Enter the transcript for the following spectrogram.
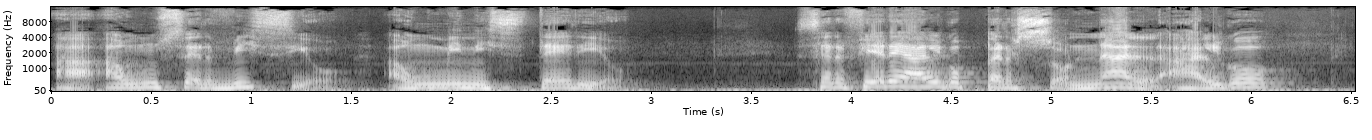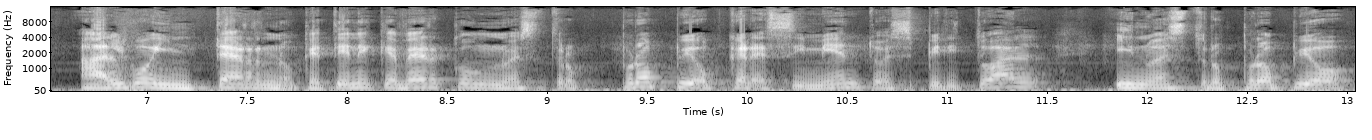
a, un servicio, a un ministerio. Se refiere a algo personal, a algo, a algo interno que tiene que ver con nuestro propio crecimiento espiritual y nuestro propio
